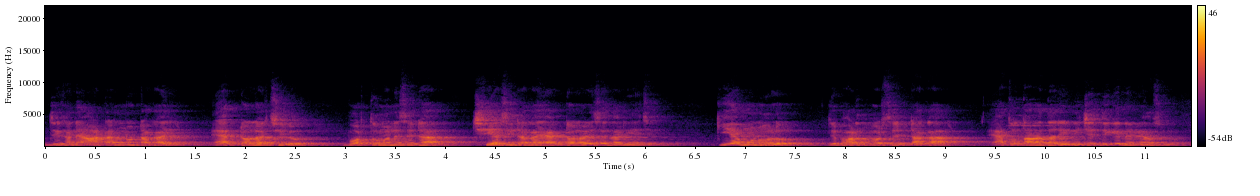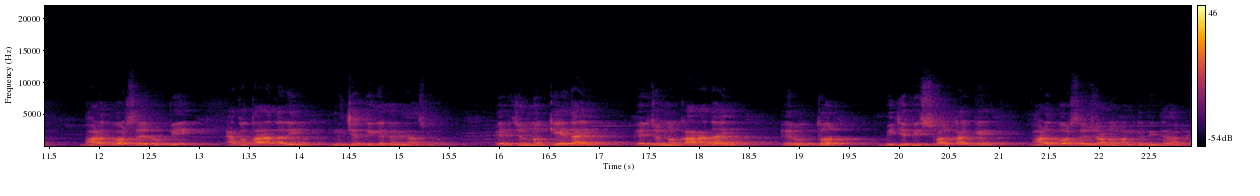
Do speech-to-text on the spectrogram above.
যেখানে আটান্ন টাকায় এক ডলার ছিল, বর্তমানে সেটা ছিয়াশি টাকায় এক ডলার এসে দাঁড়িয়েছে। কি এমন হলো যে ভারতবর্ষের টাকা এত তাড়াতাড়ি নিচের দিকে নেমে আসলো? ভারতবর্ষের রুপি এত তাড়াতাড়ি নিচের দিকে নেমে আসলো। এর জন্য কে দায়ী? এর জন্য কারা দায়ী? এর উত্তর বিজেপি সরকারকে, ভারতবর্ষের জনগণকে দিতে হবে।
